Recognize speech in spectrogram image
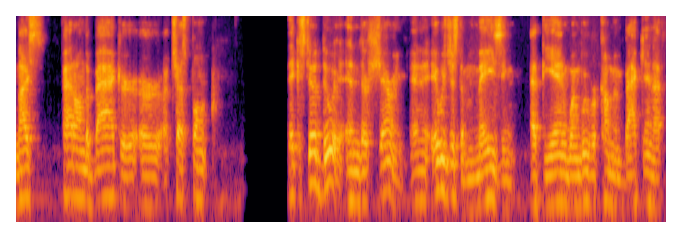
nice pat on the back or, or, a chest bump. They can still do it and they're sharing. And it, it was just amazing at the end when we were coming back in at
